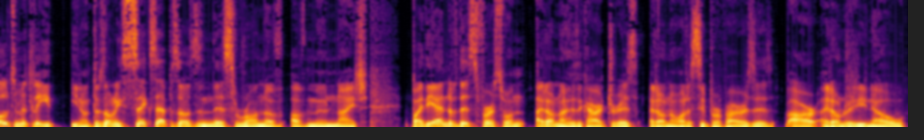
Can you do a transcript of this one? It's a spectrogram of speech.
ultimately, you know, there's only six episodes in this run of, of Moon Knight. By the end of this first one, I don't know who the character is. I don't know what his superpowers is are. I don't really know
